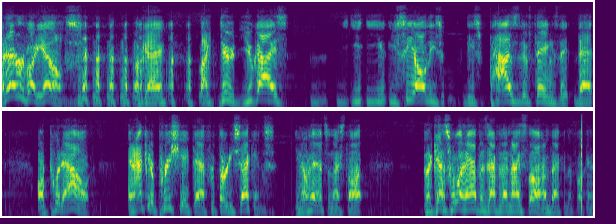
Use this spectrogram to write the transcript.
But everybody else, okay? Like, dude, you guys, you, you, you see all these these positive things that, that are put out, and I can appreciate that for 30 seconds. You know, hey, that's a nice thought. But guess what happens after that nice thought? I'm back in the fucking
